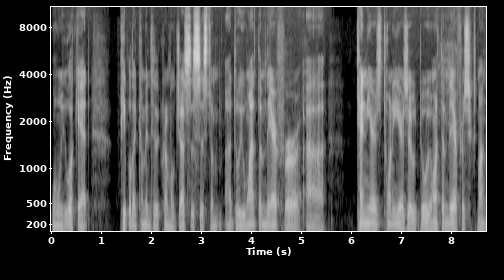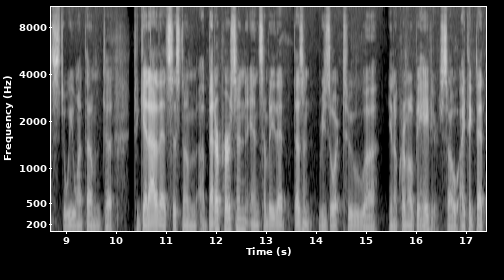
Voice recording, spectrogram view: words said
when we look at people that come into the criminal justice system, uh, do we want them there for uh, 10 years, 20 years, or do we want them there for six months? Do we want them to, to get out of that system a better person and somebody that doesn't resort to, uh, you know, criminal behavior? So I think that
